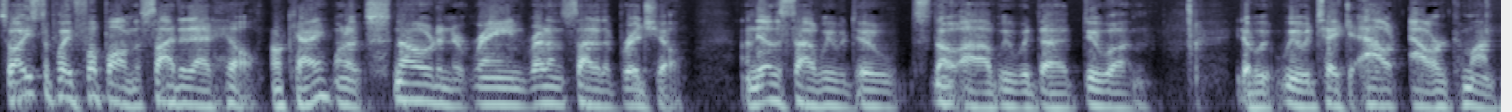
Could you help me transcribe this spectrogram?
So I used to play football on the side of that hill. Okay. When it snowed and it rained, right on the side of the bridge hill. On the other side, we would do snow. Uh, we would uh, do. Um, you know, we, we would take out our come on,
